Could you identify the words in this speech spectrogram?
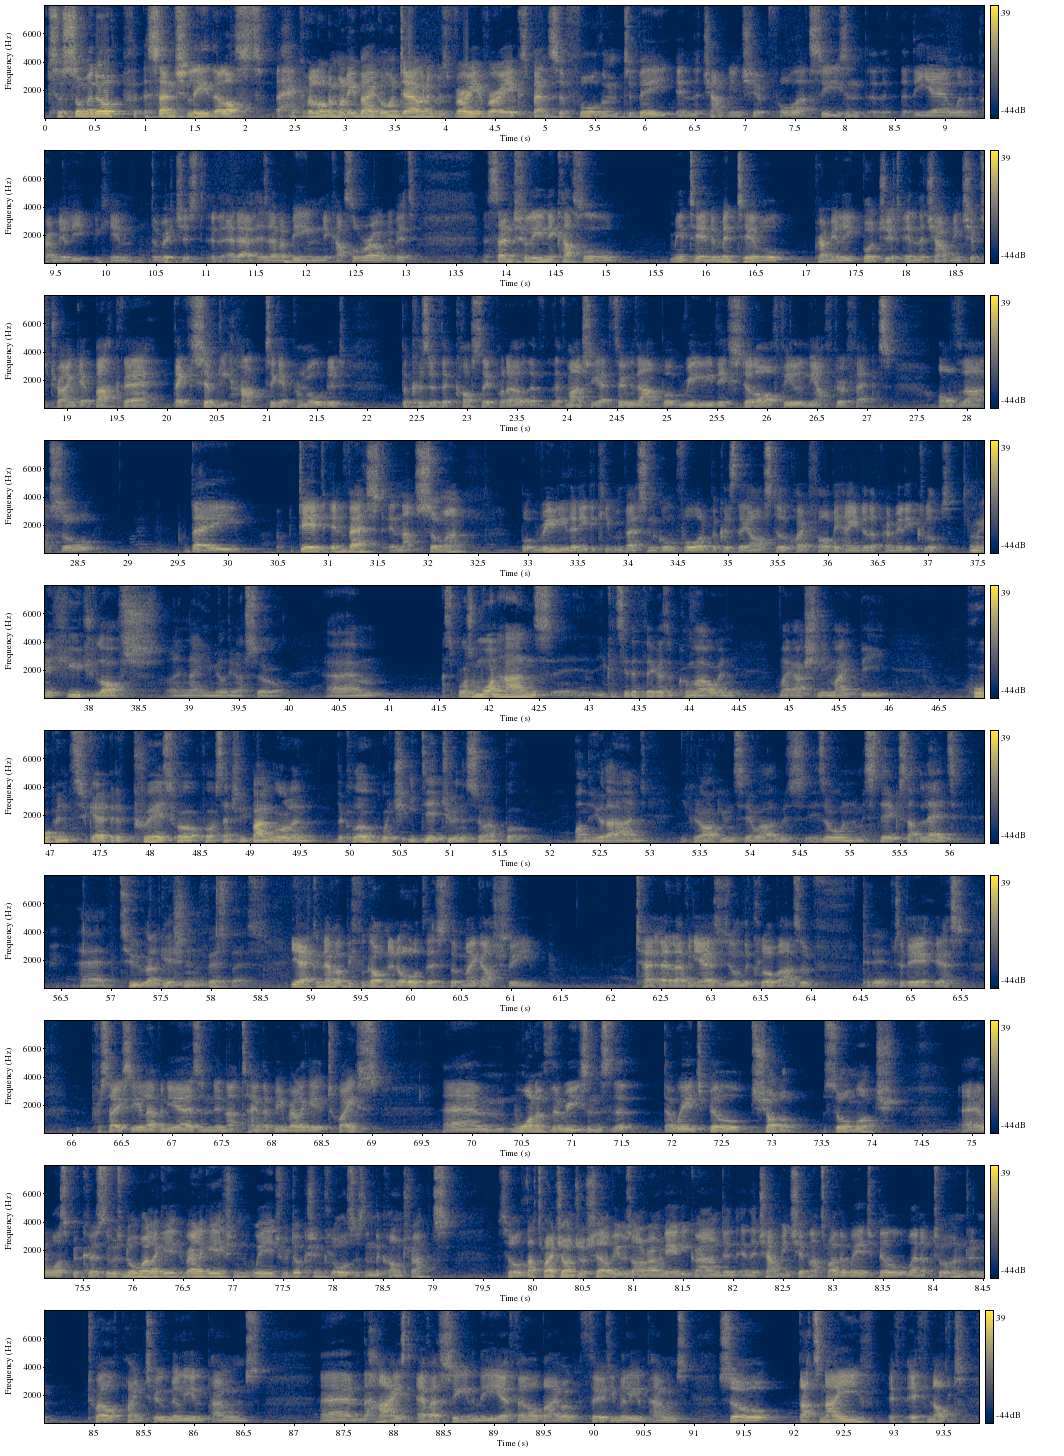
To sum it up, essentially they lost a heck of a lot of money by going down. It was very, very expensive for them to be in the Championship for that season. The, the year when the Premier League became the richest it has ever been, Newcastle were out of it. Essentially, Newcastle maintained a mid-table Premier League budget in the Championship to try and get back there. They simply had to get promoted because of the cost they put out. They've, they've managed to get through that, but really they still are feeling the after effects of that. So they did invest in that summer, but really they need to keep investing going forward because they are still quite far behind other Premier League clubs. I mean, a huge loss, uh, 90 million or so. Um, I suppose on one hand, uh, you can see the figures have come out and might actually might be hoping to get a bit of praise for, for essentially bankrolling the club, which he did during the summer. But on the other hand, you could argue and say, well, it was his own mistakes that led uh, to relegation in the first place. Yeah, it can never be forgotten in all of this that Mike Ashley, 10, 11 years he's owned the club as of Today. Today, yes, precisely 11 years, and in that time they've been relegated twice. Um, one of the reasons that the wage bill shot up so much uh, was because there was no relega- relegation wage reduction clauses in the contracts. So that's why Jonjo Shelvey was on around 80 grand in, in the championship. That's why the wage bill went up to 112.2 million pounds, um, the highest ever seen in the EFL by about 30 million pounds. So that's naive, if, if not,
